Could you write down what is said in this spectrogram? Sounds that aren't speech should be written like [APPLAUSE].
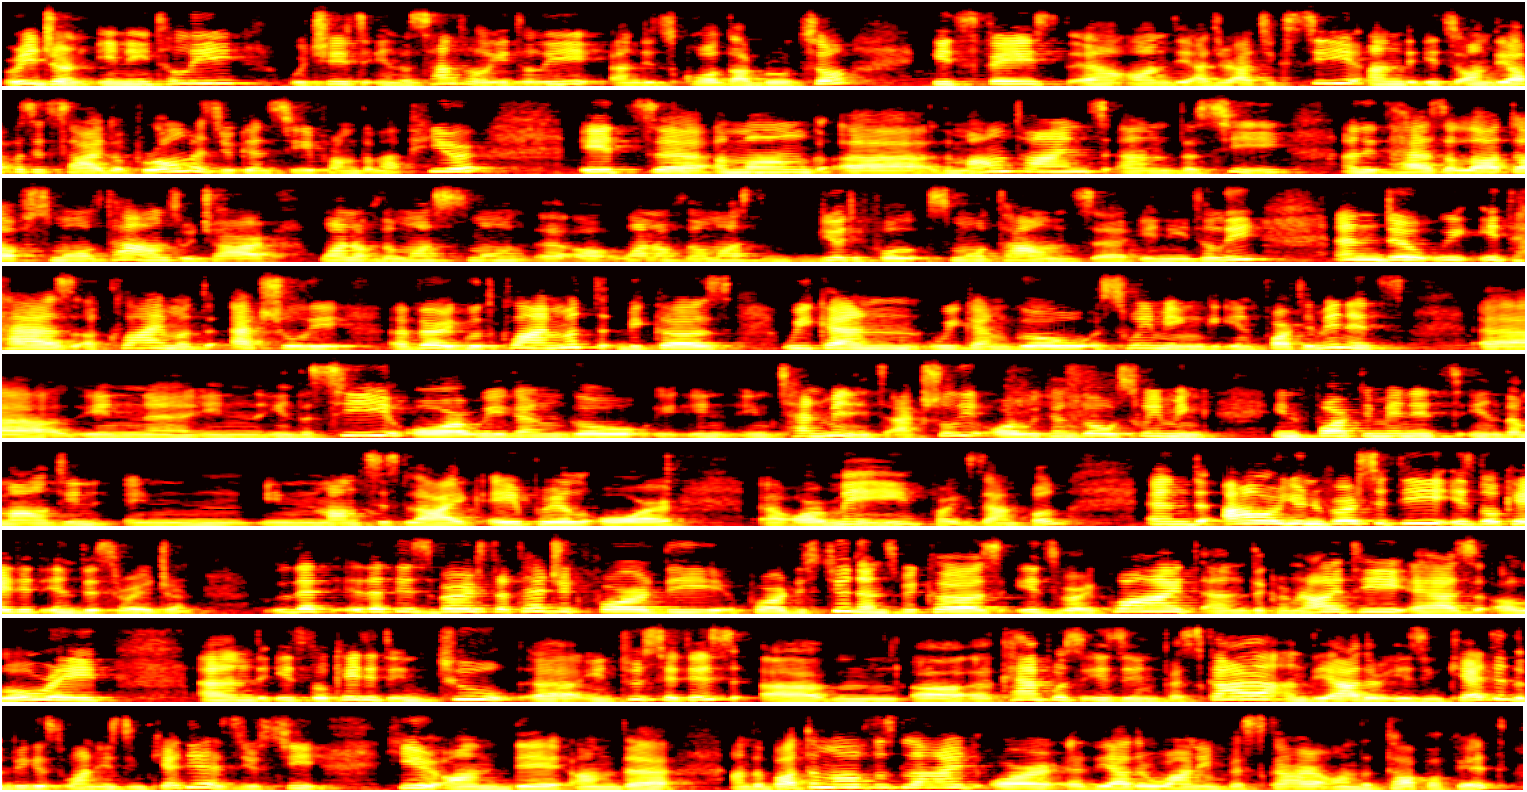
region in Italy, which is in the central Italy, and it's called Abruzzo. It's faced uh, on the Adriatic Sea, and it's on the opposite side of Rome, as you can see from the map here. It's uh, among uh, the mountains and the sea, and it has a lot of small towns, which are one of the most small, uh, one of the most beautiful small towns uh, in Italy. And uh, we, it has a climate, actually a very good climate, because we can we can go swimming in 40 minutes uh, in, uh, in, in the sea, or we can go in, in 10 minutes actually, or we can go swimming in 40 minutes in the mountain in, in months like April or, uh, or May, for example. And our university is located in this region. That, that is very strategic for the, for the students because it's very quiet and the criminality has a low rate and it's located in two uh, in two cities. Um, uh, a campus is in Pescara and the other is in Chieti. The biggest one is in Chieti, as you see here on the on the on the bottom of the slide, or uh, the other one in Pescara on the top of it.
